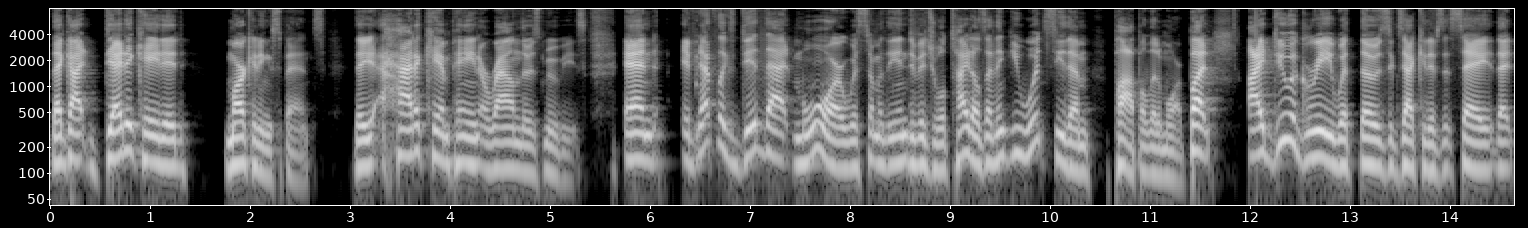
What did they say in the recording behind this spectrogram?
that got dedicated marketing spends. They had a campaign around those movies. And if Netflix did that more with some of the individual titles, I think you would see them pop a little more. But I do agree with those executives that say that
